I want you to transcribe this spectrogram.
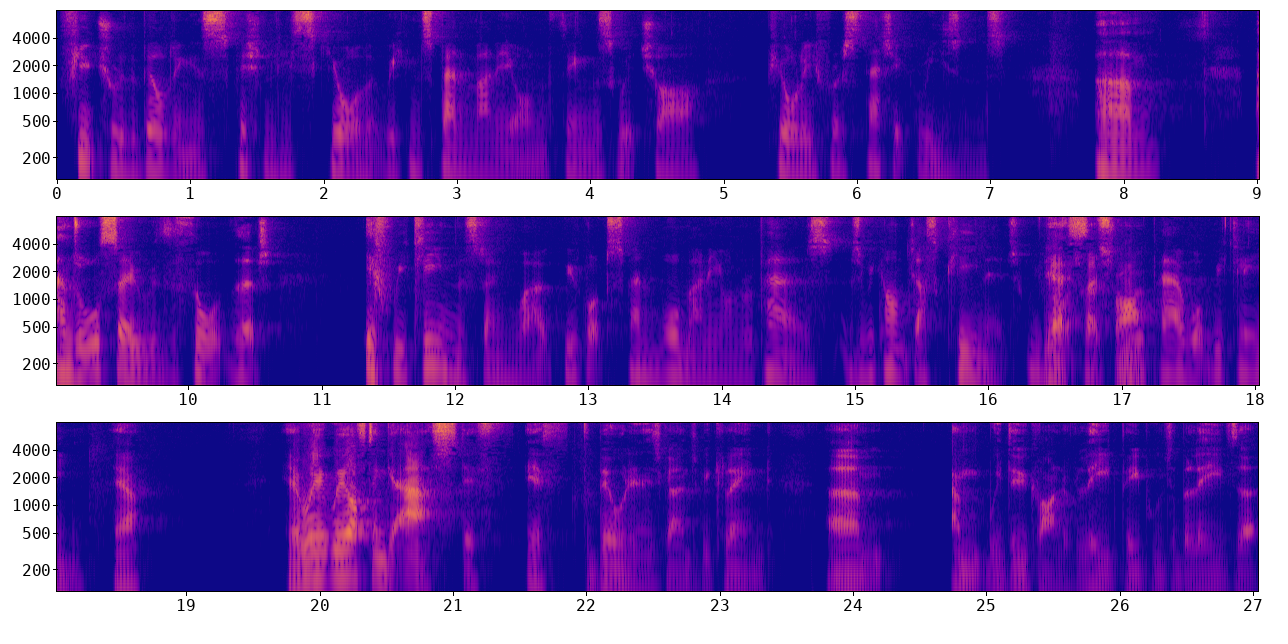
future of the building is sufficiently secure that we can spend money on things which are purely for aesthetic reasons. Um, and also with the thought that if we clean the stonework, we've got to spend more money on repairs, as we can't just clean it. We've yes, got to actually right. repair what we clean. Yeah. Yeah, we, we often get asked if, if the building is going to be cleaned. Um, and we do kind of lead people to believe that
